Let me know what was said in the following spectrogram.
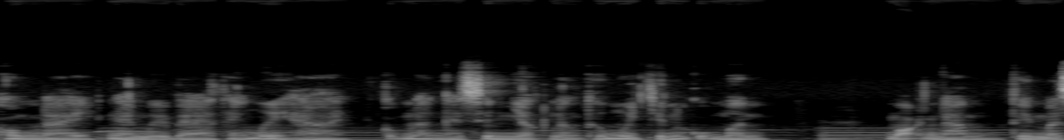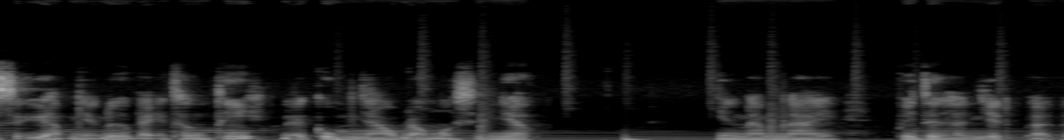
Hôm nay, ngày 13 tháng 12, cũng là ngày sinh nhật lần thứ 19 của mình mọi năm thì mình sẽ gặp những đứa bạn thân thiết để cùng nhau đón mừng sinh nhật. Nhưng năm nay, vì tình hình dịch bệnh,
